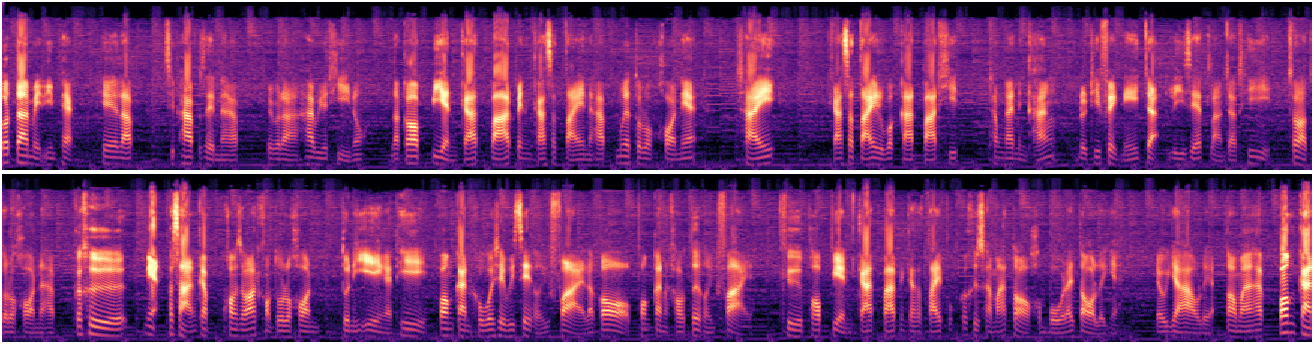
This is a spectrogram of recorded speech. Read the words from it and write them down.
ลดดาเมจอิมแพคที่ได้รับ 15%นะครับ เป็นเวลา 5 วินาทีเนาะ แล้วก็เปลี่ยนการ์ดบาร์เป็นการ์ดสไตล์นะครับ เมื่อตัวละครเนี้ยใช้การ์ดสไตล์หรือว่าการ์ดบาร์ฮิตทำงานหนึ่งครั้ง โดยที่เฟกนี้จะรีเซ็ตหลังจากที่สลับตัวละครนะครับ ก็คือเนี่ยผสานกับความสามารถของตัวละครตัวนี้เองอะที่ป้องกัน cover เชพิเศษของอีกฝ่าย แล้วก็ป้องกัน counter ของอีกฝ่าย คือพอเปลี่ยนการ์ดบาร์เป็นการ์ดสไตล์ปุ๊บก็คือสามารถต่อคอมโบได้ต่อเลยไงยาวๆเลยต่อมาครับป้องกัน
